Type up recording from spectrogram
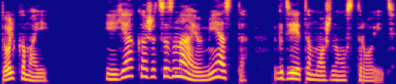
только мои. И я, кажется, знаю место, где это можно устроить.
